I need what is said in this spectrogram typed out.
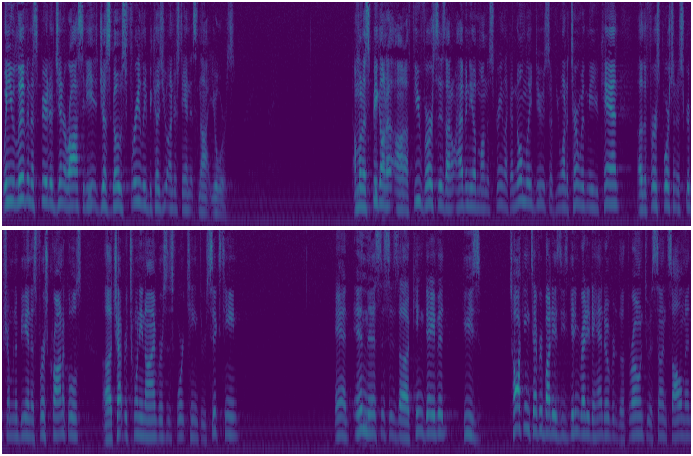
when you live in a spirit of generosity, it just goes freely because you understand it's not yours. I'm going to speak on a, on a, few verses. I don't have any of them on the screen like I normally do, so if you want to turn with me, you can. Uh, the first portion of scripture I'm going to be in is First Chronicles, uh, chapter 29, verses 14 through 16. And in this, this is uh, King David. He's talking to everybody as he's getting ready to hand over the throne to his son Solomon.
